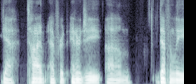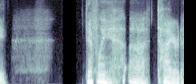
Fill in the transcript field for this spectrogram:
yeah, time, effort, energy, um, definitely, definitely uh, tired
